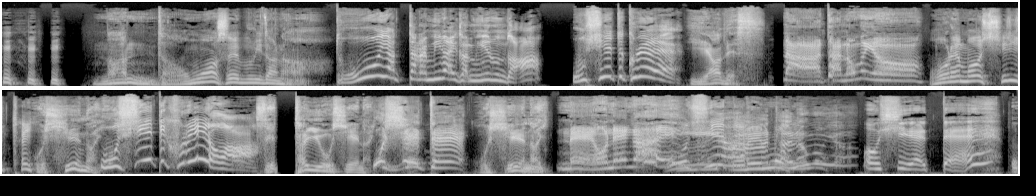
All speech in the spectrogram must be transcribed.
なんだ、思わせぶりだな。どうやったら未来が見えるんだ？教えてくれ嫌です。なあ、頼むよ。俺も知りたい。教えない。教えてくれよ絶対教えない。教えて。教えない。ねえ、お願い。教えて俺も。頼むよ。教えて。教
